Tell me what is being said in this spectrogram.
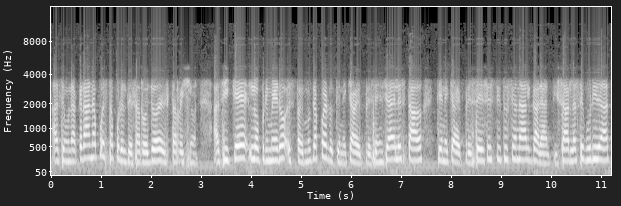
hace una gran apuesta por el desarrollo de esta región. Así que lo primero, estamos de acuerdo, tiene que haber presencia del Estado, tiene que haber presencia institucional, garantizar la seguridad,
